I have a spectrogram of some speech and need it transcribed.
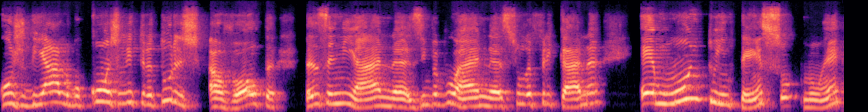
cujo diálogo com as literaturas à volta, tanzaniana, zimbabuana, sul-africana, é muito intenso, não é?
